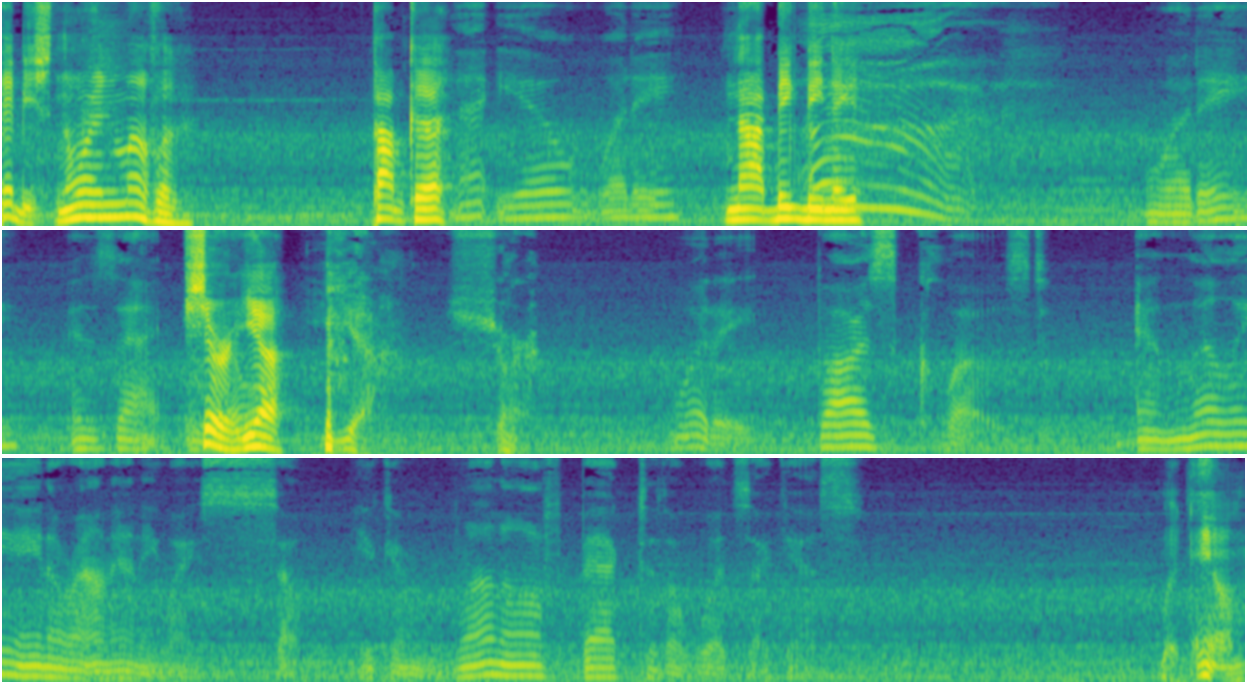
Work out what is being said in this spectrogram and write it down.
That bitch snoring, motherfucker. Pop, cuz. That you, Woody? Nah, big B, nigga. Ah, Woody? Is that Sure, you? yeah. yeah, sure. Woody, bar's closed. And Lily ain't around anyway, so you can run off back to the woods, I guess. But damn.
